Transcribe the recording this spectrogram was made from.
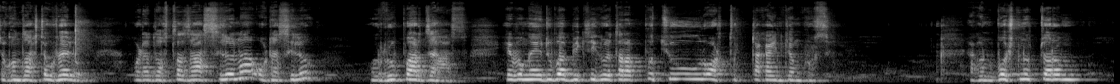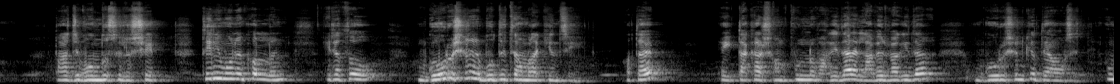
যখন জাহাজটা উঠাইলো, ওটা দশটা জাহাজ ছিল না, ওটা ছিল রূপার জাহাজ। এবং এই রূপা বিক্রি করে তারা প্রচুর অর্থ, টাকা ইনকাম করছে। এখন বৈষ্ণব চরম, তার যে বন্ধু ছিল শেঠ তিনি মনে করলেন, এটা তো গৌরসেনের বুদ্ধিতে আমরা কিনছি। অতএব এই টাকার সম্পূর্ণ ভাগিদার, লাভের ভাগিদার গৌরসেনকে দেওয়া উচিত। এবং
